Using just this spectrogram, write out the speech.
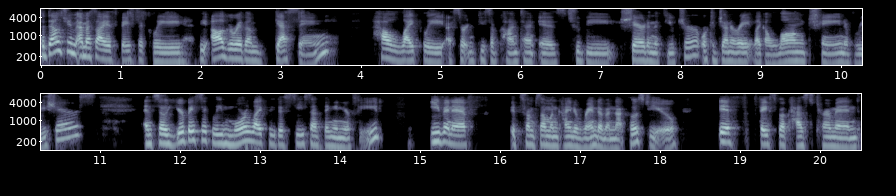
So, downstream MSI is basically the algorithm guessing how likely a certain piece of content is to be shared in the future or to generate like a long chain of reshares. And so you're basically more likely to see something in your feed, even if it's from someone kind of random and not close to you, if Facebook has determined,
